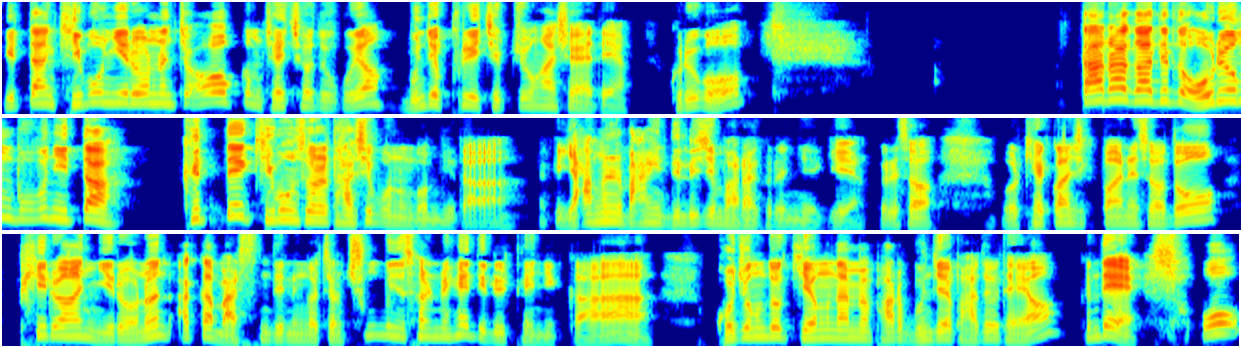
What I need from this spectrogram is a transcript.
일단 기본 이론은 조금 제쳐두고요. 문제풀이에 집중하셔야 돼요. 그리고 따라가더라도 어려운 부분이 있다. 그때 기본서를 다시 보는 겁니다. 양을 많이 늘리지 마라 그런 얘기예요. 그래서 우리 객관식 반에서도 필요한 이론은 아까 말씀드린 것처럼 충분히 설명해 드릴 테니까 그 정도 기억나면 바로 문제 봐도 돼요. 근데 어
